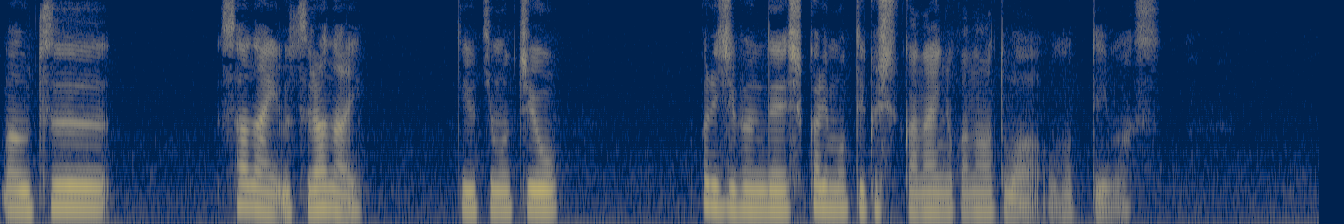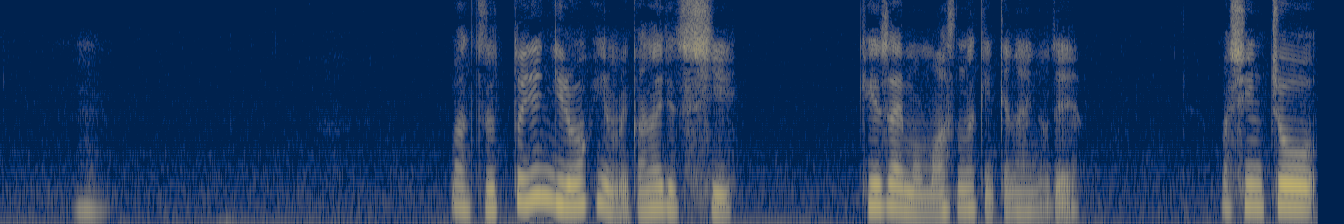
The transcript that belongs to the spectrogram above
まあ映さない映らないっていう気持ちをやっぱり自分でしっかり持っていくしかないのかなとは思っています。うんまあ、ずっと家にいるわけにもいかないですし経済も回さなきゃいけないので、まあ、慎重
